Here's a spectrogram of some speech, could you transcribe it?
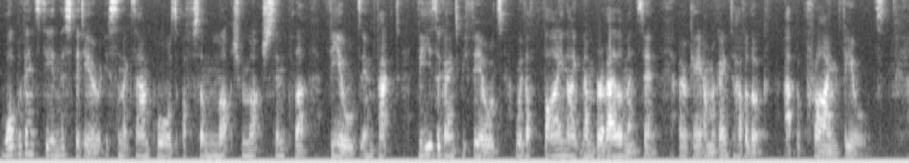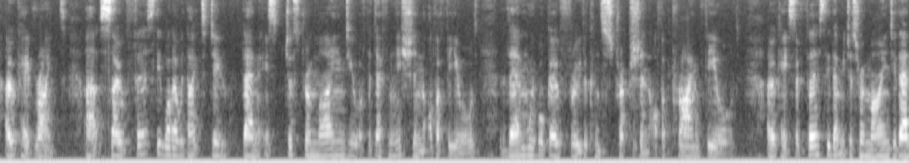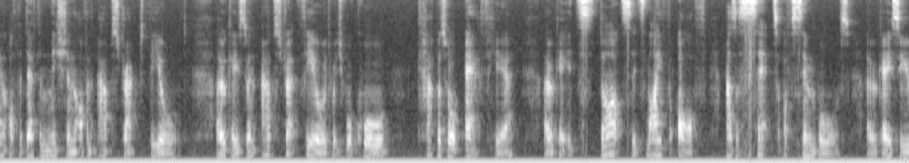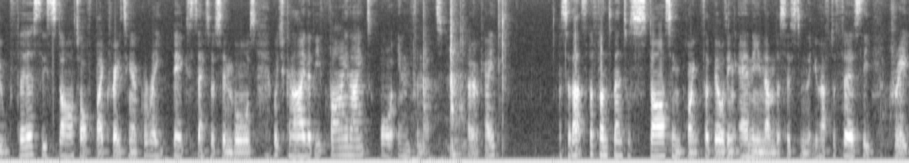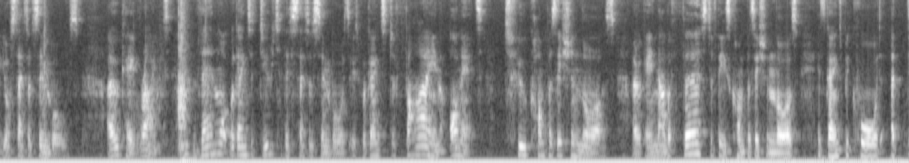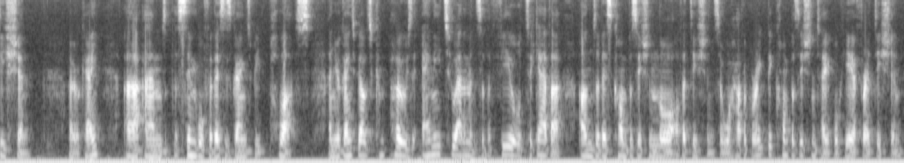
What we're going to see in this video is some examples of some much, much simpler fields. In fact, these are going to be fields with a finite number of elements in, okay, and we're going to have a look at the prime fields. Okay, right. Uh, so firstly what I would like to do then is just remind you of the definition of a field, then we will go through the construction of a prime field. Okay, so firstly let me just remind you then of the definition of an abstract field. Okay, so an abstract field which we'll call capital F here, okay, it starts its life off as a set of symbols. Okay, so you firstly start off by creating a great big set of symbols which can either be finite or infinite. Okay, so that's the fundamental starting point for building any number system that you have to firstly create your set of symbols. Okay, right. Then what we're going to do to this set of symbols is we're going to define on it two composition laws. Okay, now the first of these composition laws is going to be called addition. Okay, uh, and the symbol for this is going to be plus, and you're going to be able to compose any two elements of the field together under this composition law of addition. So we'll have a great big composition table here for addition.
